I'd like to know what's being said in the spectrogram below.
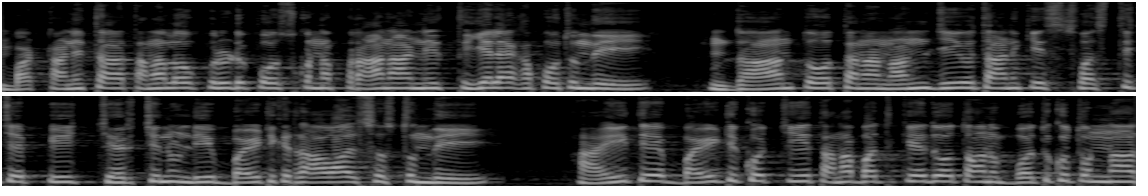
బట్ అనిత తనలో పురుడు పోసుకున్న ప్రాణాన్ని తీయలేకపోతుంది. దాంతో తన నన్ జీవితానికి స్వస్తి చెప్పి చర్చి నుండి బయటికి రావాల్సి వస్తుంది. అయితే బయటికొచ్చి తన బతికేదో తాను బతుకుతున్న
